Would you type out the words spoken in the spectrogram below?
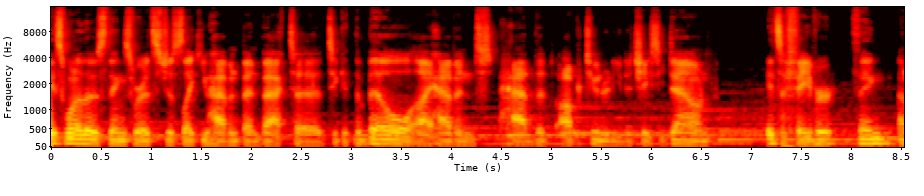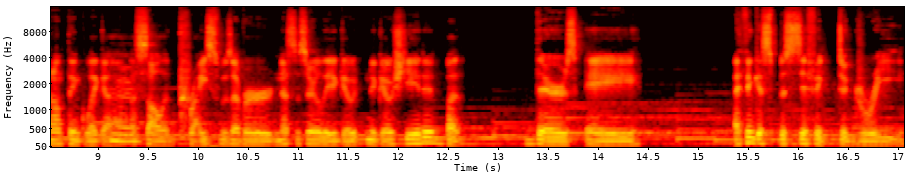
it's one of those things where it's just like, you haven't been back to, to get the bill. I haven't had the opportunity to chase you down. It's a favor thing. I don't think like a, Mm. a solid price was ever necessarily nego- negotiated, but there's a, I think a specific degree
